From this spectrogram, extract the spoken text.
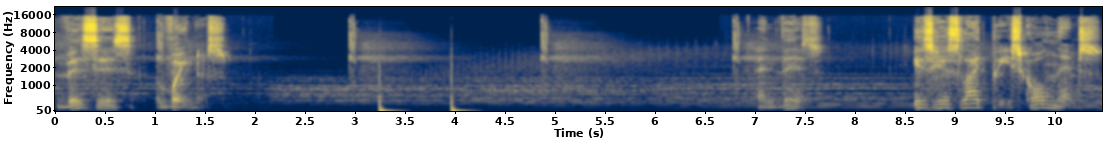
This is Venus. And this is his light piece called Nymphs.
